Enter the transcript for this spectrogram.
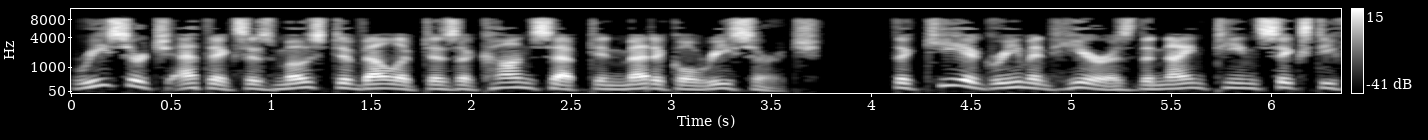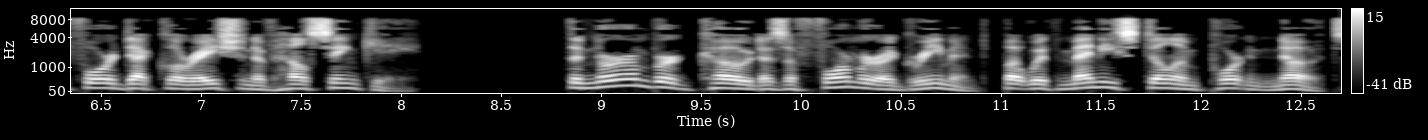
Research ethics is most developed as a concept in medical research. The key agreement here is the 1964 Declaration of Helsinki. The Nuremberg Code is a former agreement, but with many still important notes.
